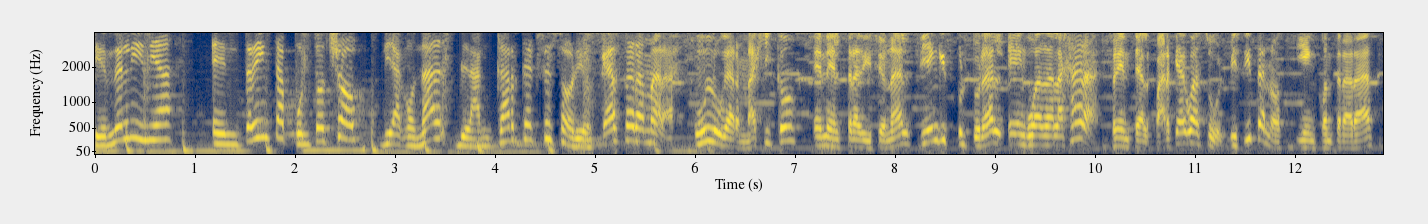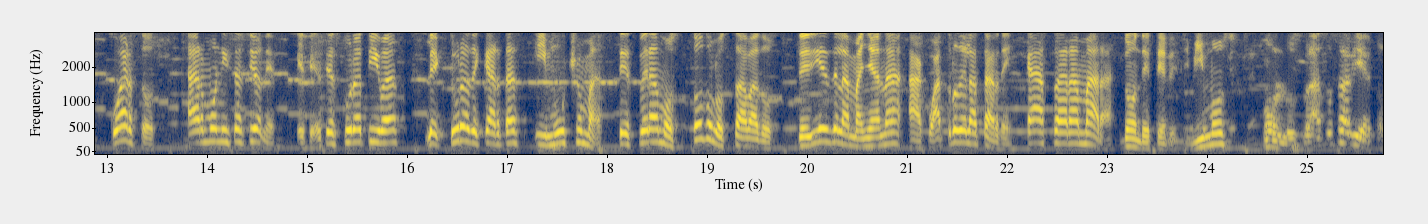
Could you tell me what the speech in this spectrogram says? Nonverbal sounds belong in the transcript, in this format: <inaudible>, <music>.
tienda en línea en 30.shop, diagonal Blancarte Accesorios. Casa Aramara, un lugar mágico en el tradicional Tianguis Cultural en Guadalajara, frente al Parque Agua Azul. Visítanos y encontrarás cuarzos, armonizaciones, esencias curativas, lectura de cartas y mucho más. Te esperamos todos los sábados de 10 de la mañana a 4 de la tarde. Casa Aramara, donde te recibimos con los brazos abiertos.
